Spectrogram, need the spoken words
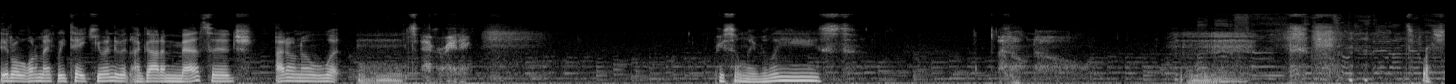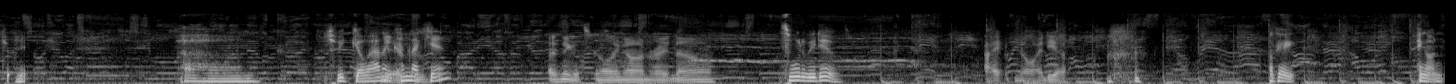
it'll automatically take you into it, I got a message. I don't know what. mm, It's aggravating. Recently released. I don't know. Mm. it's frustrating. Um, should we go out and Yeah, come back in? I think it's going on right now. So what do we do? I have no idea. Okay. Hang on.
